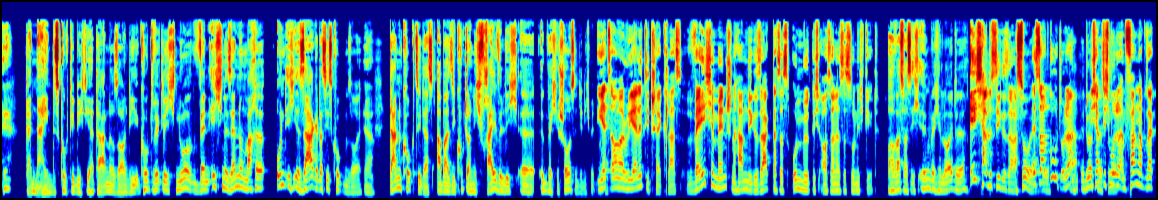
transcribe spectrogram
Ja. Dann nein, das guckt die nicht. Die hat da andere Sorgen. Die guckt wirklich nur, wenn ich eine Sendung mache und ich ihr sage, dass sie es gucken soll, Ja. dann guckt sie das. Aber sie guckt doch nicht freiwillig äh, irgendwelche Shows, in denen ich mitmache. Jetzt aber mal Reality-Check, Klaas. Welche Menschen haben dir gesagt, dass das unmöglich aussah, dass es so nicht geht? Oh, was weiß ich, irgendwelche Leute. Ich habe es dir gesagt. Ach so, ja, Ist doch du. gut, oder? Ja, du hast ich habe dich gesagt. empfangen, habe gesagt,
